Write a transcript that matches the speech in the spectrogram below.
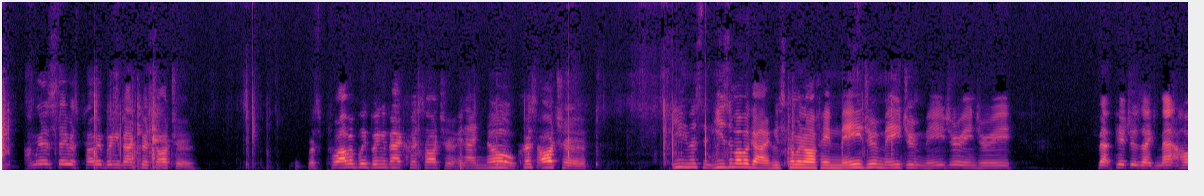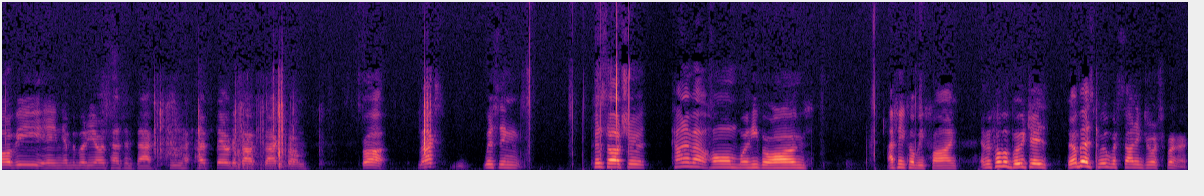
I'm gonna say, was probably bringing back Chris Archer was probably bringing back Chris Archer, and I know Chris Archer. He listen, he's another guy who's coming off a major, major, major injury. That pitchers like Matt Harvey and everybody else hasn't back who have failed to bounce back from. But Max, listen, Chris Archer kind of at home where he belongs. I think he'll be fine. And before the Jays, their best move was signing George Springer.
